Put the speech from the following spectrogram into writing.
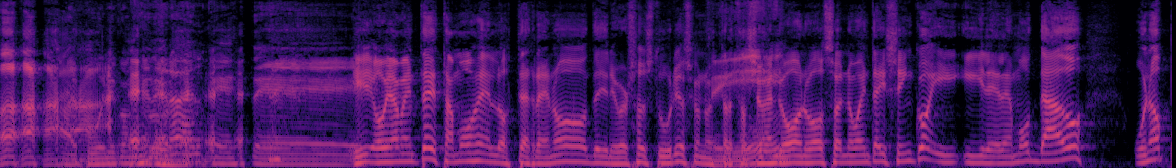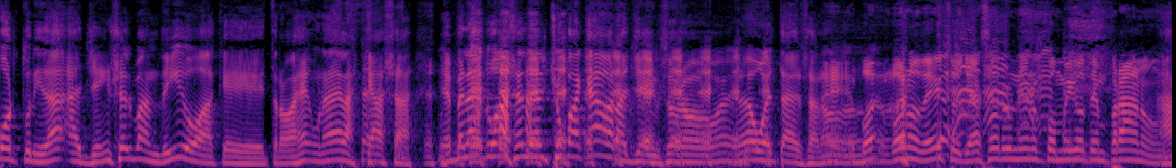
Al público en general. Este, Y obviamente estamos en los terrenos de Universal Studios, en nuestra Sí. estación el nuevo, nuevo Sol 95, y, y le hemos dado una oportunidad a James el bandido a que trabaje en una de las casas. ¿Es verdad que tú vas a hacer del chupacabra, James? ¿O no? Es la vuelta esa, ¿no? Eh, bu- bueno, de hecho, ya se reunieron conmigo temprano. Ah,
